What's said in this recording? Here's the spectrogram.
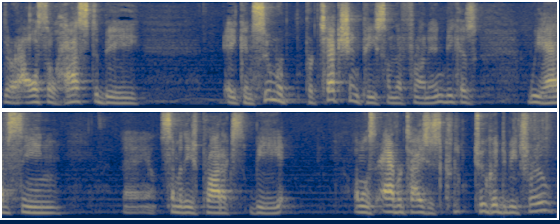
there also has to be a consumer protection piece on the front end because we have seen uh, some of these products be almost advertised as too good to be true,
